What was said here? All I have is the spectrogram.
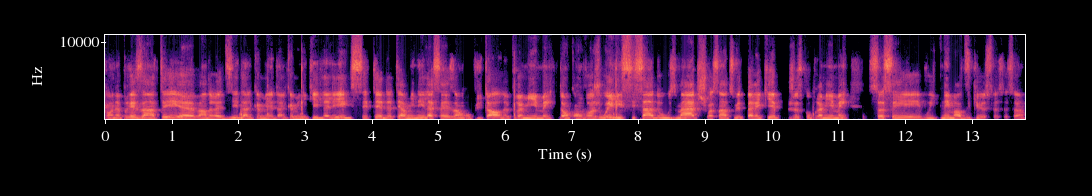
qu'on a présenté euh, vendredi dans le, communiqué de la Ligue, c'était de terminer la saison au plus tard le 1er mai. Donc, on va jouer les 612 matchs, 68 par équipe, jusqu'au 1er mai. Ça, c'est vous y tenez mordicus, c'est ça?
